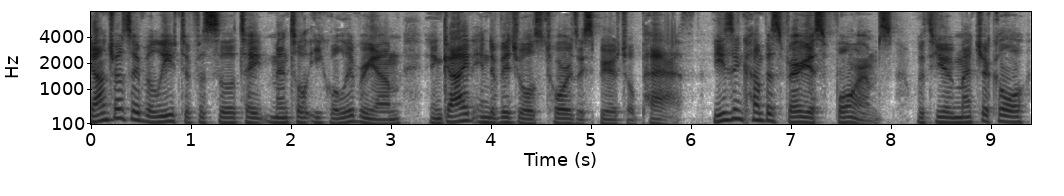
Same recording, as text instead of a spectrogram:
Yantras are believed to facilitate mental equilibrium and guide individuals towards a spiritual path. These encompass various forms, with geometrical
